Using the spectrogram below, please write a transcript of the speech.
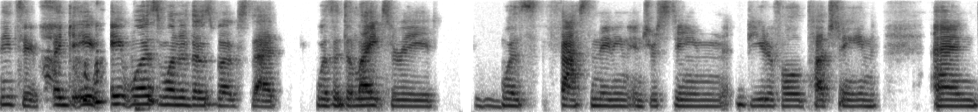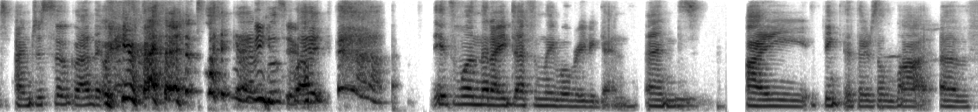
me too. Like it, it was one of those books that was a delight to read, mm-hmm. was fascinating, interesting, beautiful, touching. And I'm just so glad that we read it. Like, Me just too. like, it's one that I definitely will read again. And Mm. I think that there's a lot of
